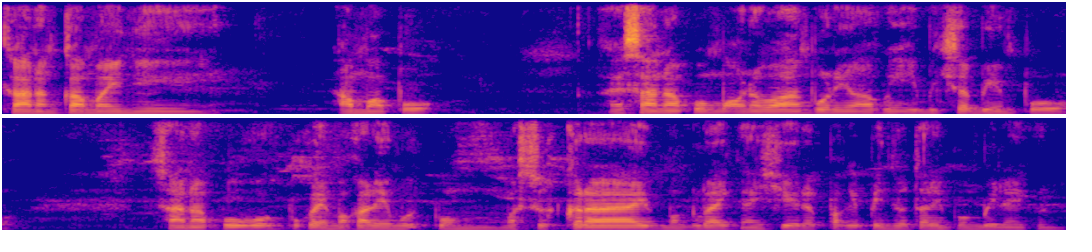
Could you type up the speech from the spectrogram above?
kanang kamay ni Ama po ay sana po maunawaan po ninyo aking ibig sabihin po sana po wag po kayo makalimot pong mag-subscribe, mag-like and share at pakipindot rin pong bell icon.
